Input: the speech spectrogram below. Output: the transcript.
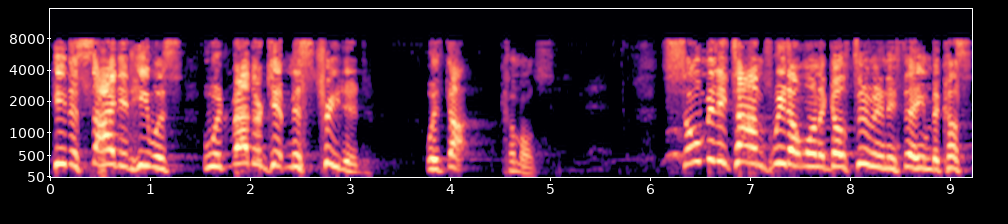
he decided he was, would rather get mistreated with God. Come on. So many times we don't want to go through anything because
